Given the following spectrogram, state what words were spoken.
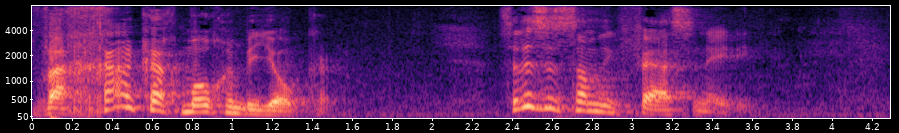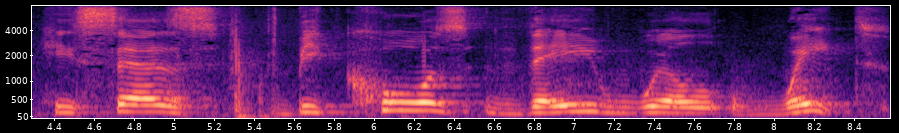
v'achar kach mochen. So this is something fascinating. He says because they will wait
